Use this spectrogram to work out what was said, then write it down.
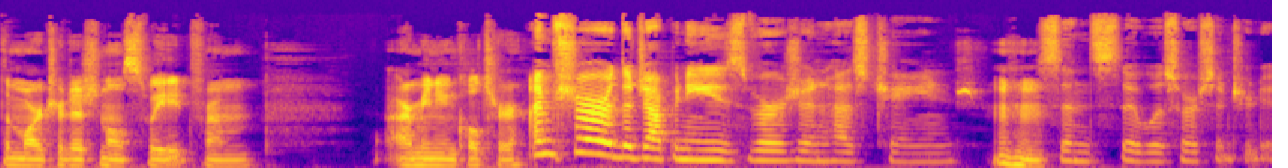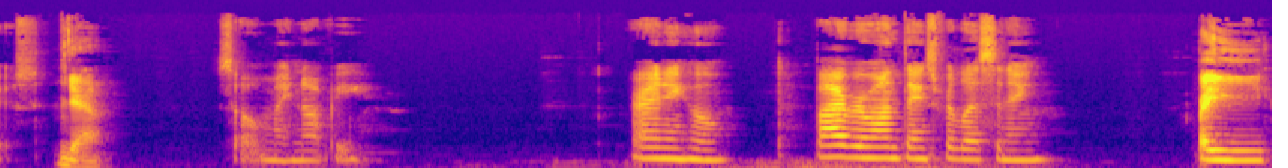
the more traditional sweet from Armenian culture. I'm sure the Japanese version has changed hmm since it was first introduced, Yeah. so it might not be. Anywho, bye everyone. Thanks for listening. Bye.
